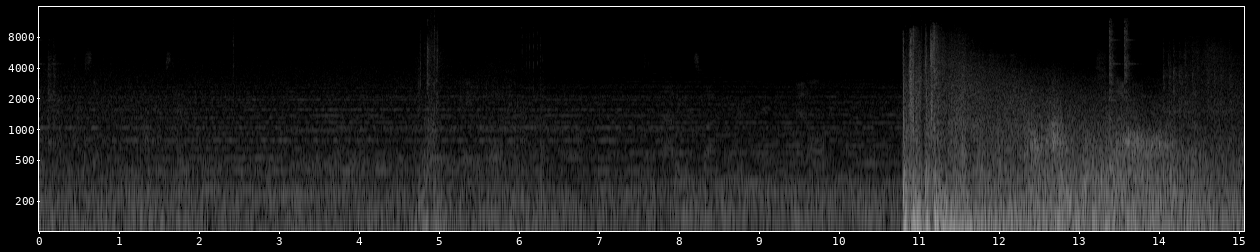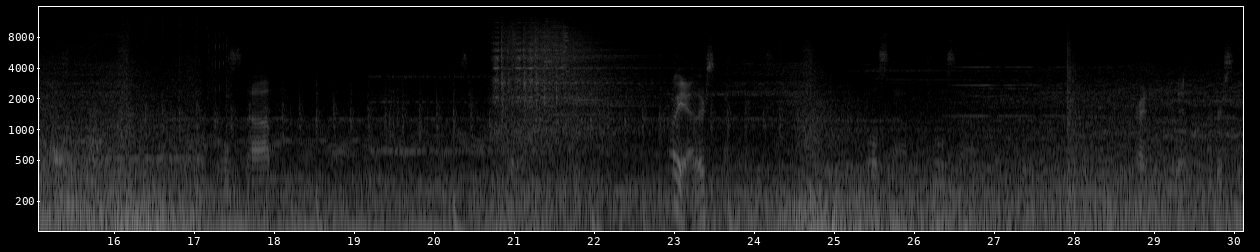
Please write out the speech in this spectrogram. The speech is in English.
Oh, yeah, there's. Full stop, full stop. Trying to get diversity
